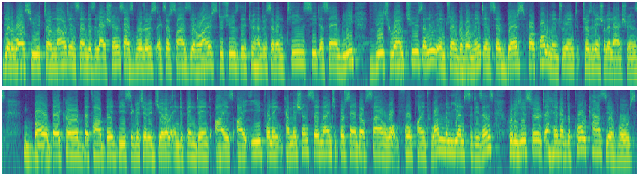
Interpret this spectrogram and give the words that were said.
There was huge turnout in Sunday's elections as voters exercised their rights to choose the 217-seat assembly, which will choose a new interim government and set dates for parliamentary and presidential elections. Boubacar Betabed, the Secretary General Independent ISIE Polling Commission, said 90% of some 4.1 million citizens who registered ahead of the poll cast their votes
